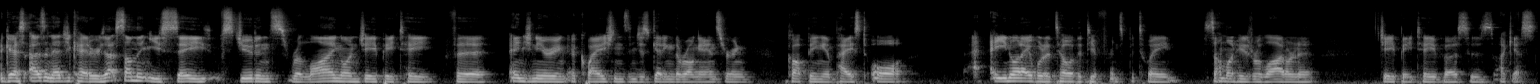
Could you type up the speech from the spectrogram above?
I guess as an educator, is that something you see students relying on GPT for engineering equations and just getting the wrong answer and copying and paste, or are you not able to tell the difference between someone who's relied on a GPT versus, I guess,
